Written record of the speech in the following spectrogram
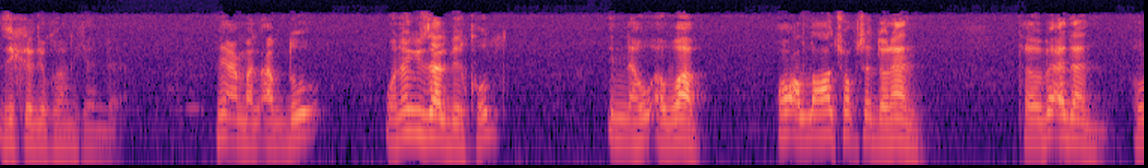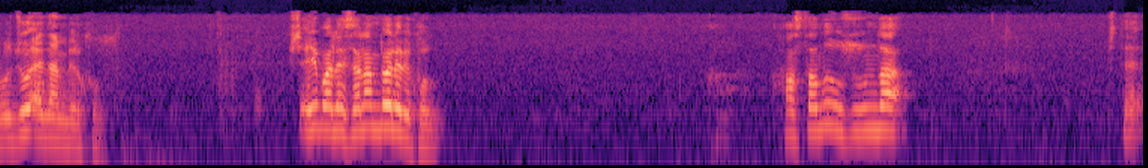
zikrediyor Kur'an-ı Kerim'de. Ni'mel abdu. O ne güzel bir kul. İnnehu evvab. O Allah'a çokça dönen, tövbe eden, rucu eden bir kul. İşte Eyüp Aleyhisselam böyle bir kul. Hastalığı hususunda işte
